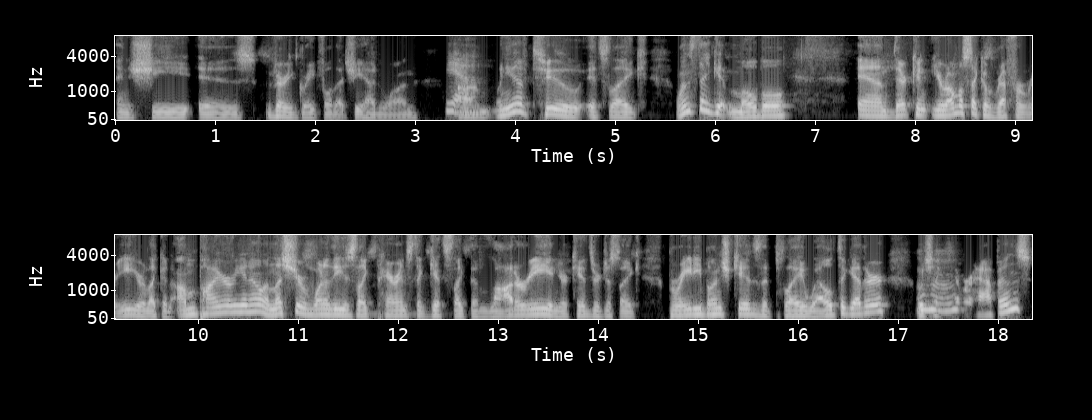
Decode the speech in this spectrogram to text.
and she is very grateful that she had one. yeah. Um, when you have two, it's like once they get mobile, and there can you're almost like a referee. You're like an umpire, you know. Unless you're one of these like parents that gets like the lottery, and your kids are just like Brady Bunch kids that play well together, which like Mhm. never happens.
